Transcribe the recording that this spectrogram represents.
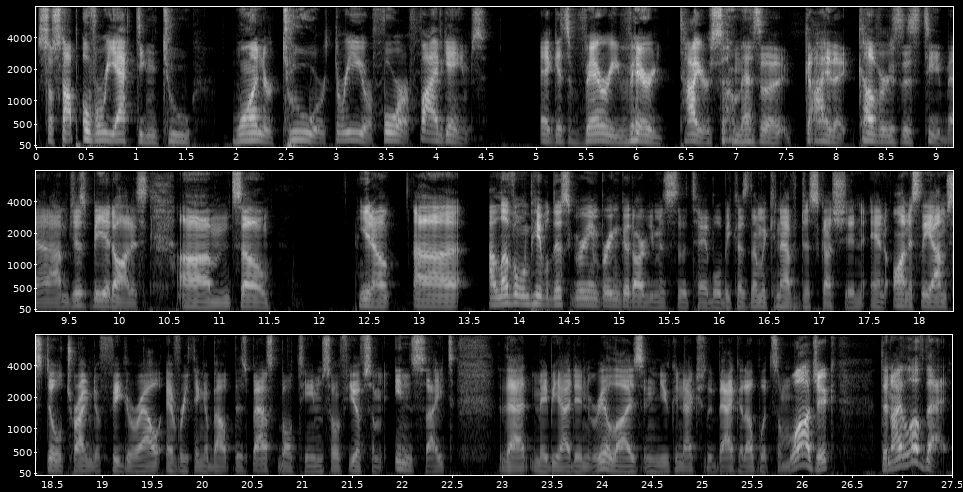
So stop overreacting to one or two or three or four or five games. It gets very, very tiresome as a guy that covers this team, man. I'm just being honest. Um, so, you know, uh, I love it when people disagree and bring good arguments to the table because then we can have a discussion. And honestly, I'm still trying to figure out everything about this basketball team. So if you have some insight that maybe I didn't realize and you can actually back it up with some logic, then I love that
